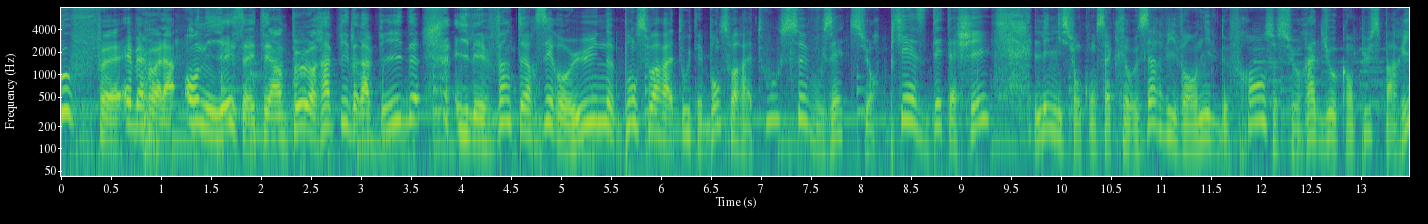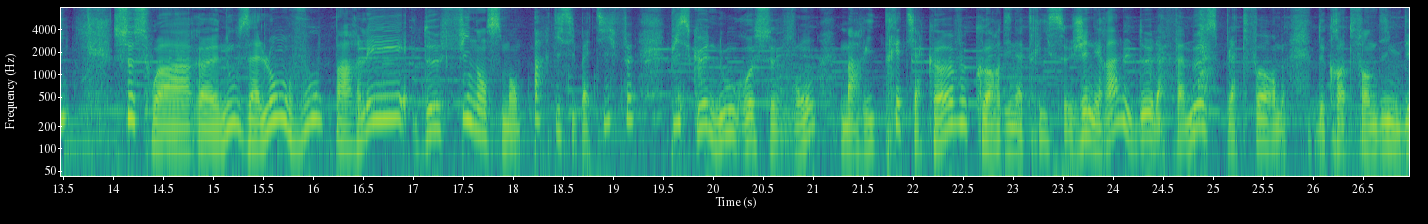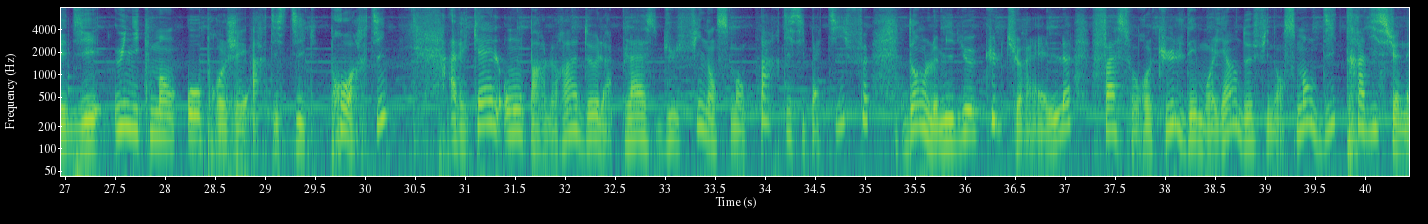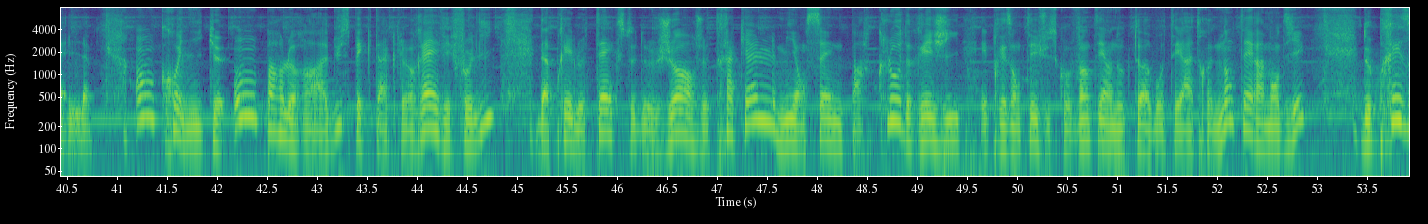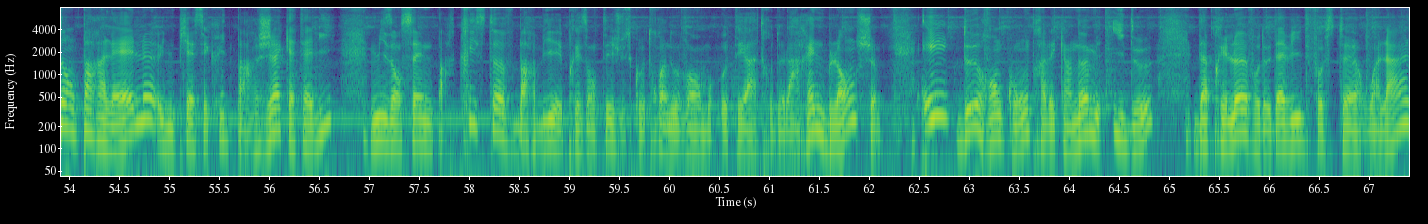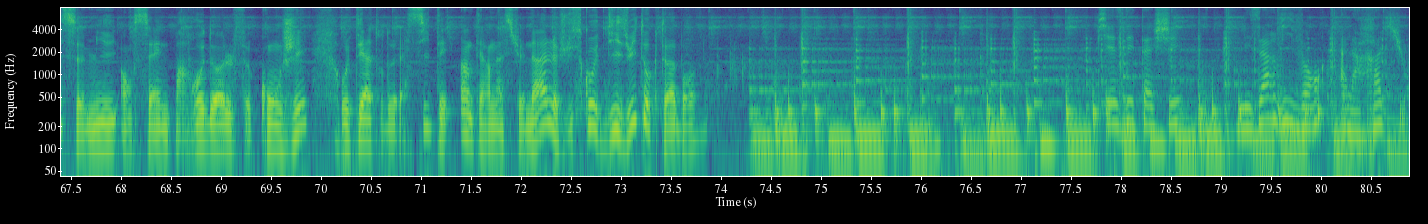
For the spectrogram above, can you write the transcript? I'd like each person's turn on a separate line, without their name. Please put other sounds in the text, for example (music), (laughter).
Ouf Et ben voilà, on y est, ça a été un peu rapide rapide. Il est 20h01, bonsoir à toutes et bonsoir à tous. Vous êtes sur Pièces détachées, l'émission consacrée aux arts vivants en Ile-de-France sur Radio Campus Paris. Ce soir, nous allons vous parler de financement participatif puisque nous recevons Marie Tretiakov, coordinatrice générale de la fameuse plateforme de crowdfunding dédiée uniquement aux projets artistiques ProArti. Avec elle, on parlera de la place du financement participatif dans le milieu culturel face au recul des moyens de financement dits traditionnels. En chronique, on parlera du spectacle Rêve et folie, d'après le texte de Georges Trakel, mis en scène par Claude Régis et présenté jusqu'au 21 octobre au théâtre Nanterre-Amandier, de Présent parallèle, une pièce écrite par Jacques Attali, mise en scène par Christophe Barbier et présentée jusqu'au 3 novembre au théâtre de la Reine Blanche, et de Rencontre avec un homme hideux, d'après l'œuvre de David Foster Wallace, mis en scène par Rodolphe Congé au théâtre de la Cité internationale jusqu'au 18 octobre.
Pièce détachée, les arts vivants à la radio.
